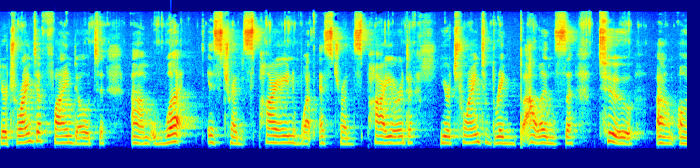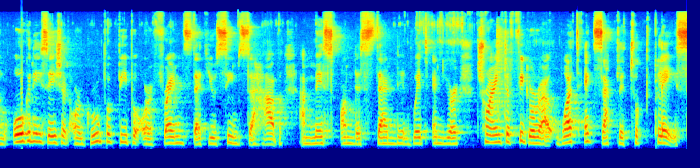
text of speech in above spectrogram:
you're trying to find out um, what is transpiring, what has transpired. You're trying to bring balance to um, an organization or group of people or friends that you seems to have a misunderstanding with and you're trying to figure out what exactly took place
